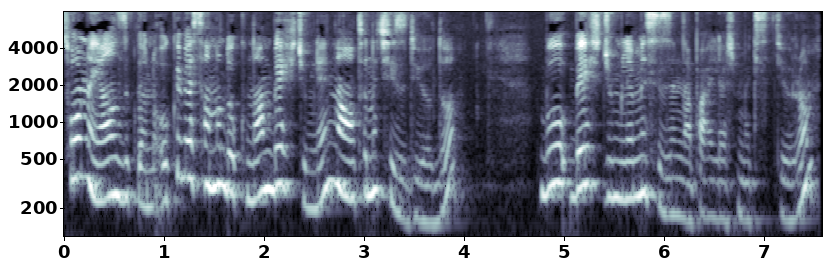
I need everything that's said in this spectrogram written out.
Sonra yazdıklarını oku ve sana dokunan 5 cümlenin altını çiz diyordu. Bu 5 cümlemi sizinle paylaşmak istiyorum.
